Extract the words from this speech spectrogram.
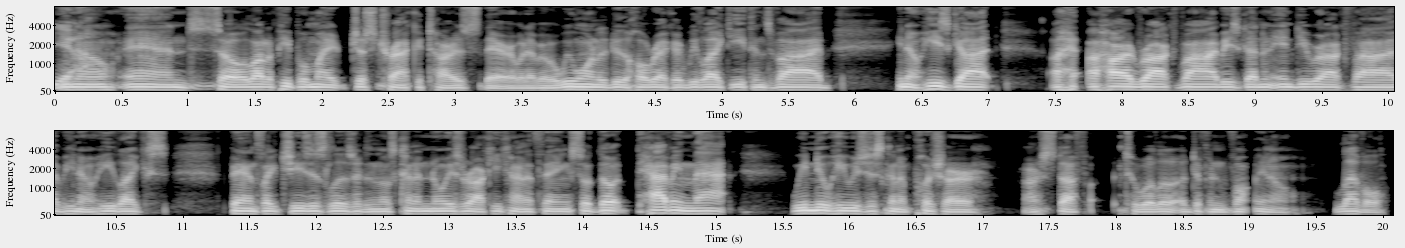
Yeah. You know, and so a lot of people might just track guitars there or whatever. But we wanted to do the whole record. We liked Ethan's vibe. You know, he's got a, a hard rock vibe. He's got an indie rock vibe. You know, he likes bands like Jesus Lizard and those kind of noise rocky kind of things. So th- having that, we knew he was just going to push our our stuff to a little a different you know level.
